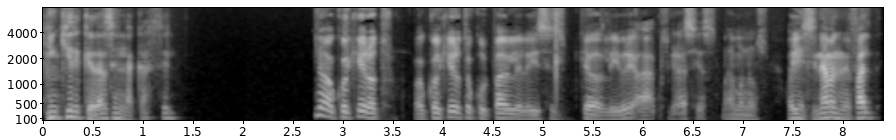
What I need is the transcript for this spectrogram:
¿Quién quiere quedarse en la cárcel? No, cualquier otro. O cualquier otro culpable le dices, quedas libre. Ah, pues gracias, vámonos. Oye, si nada más me falta,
